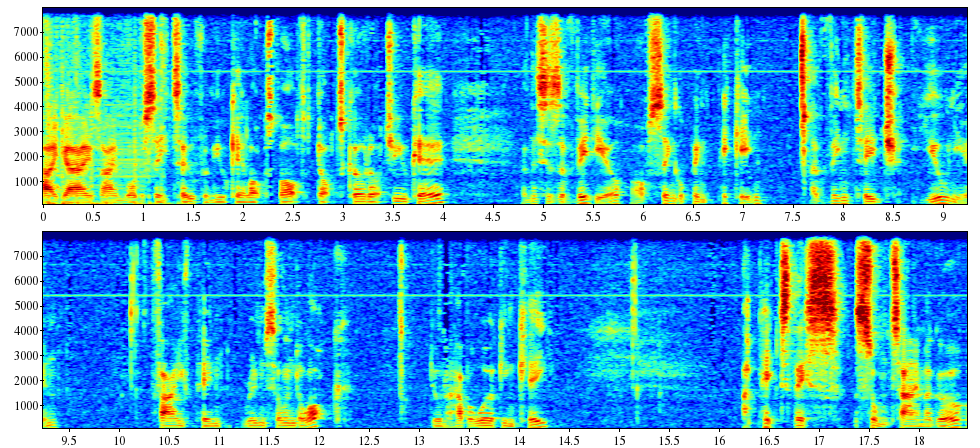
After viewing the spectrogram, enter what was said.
hi guys, I'm Wadda-C2 from uklocksport.co.uk and this is a video of single pin picking a vintage Union 5 pin rim cylinder lock. Do not have a working key. I picked this some time ago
